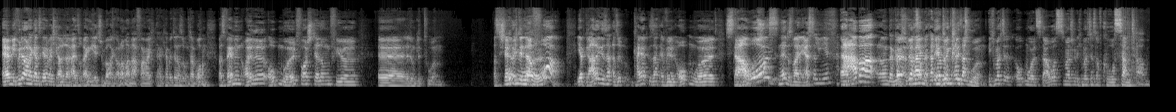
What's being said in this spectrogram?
Ähm, ich würde auch noch ganz gerne, weil ich gerade da rein so reingeredet bin, bei euch auch nochmal nachfragen, weil ich, ich habe euch da so unterbrochen. Was wären denn eure Open-World-Vorstellungen für äh, der dunkle Turm? Was stellt Open euch denn da World? vor? Ihr habt gerade gesagt, also Kai hat gesagt, er will ein Open World Star Wars, ne, das war in erster Linie. Aber, und dann kommst du da rein, kann ich der dunkle Turm. Ich möchte Open World Star Wars zum Beispiel, ich möchte das auf Coruscant haben.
